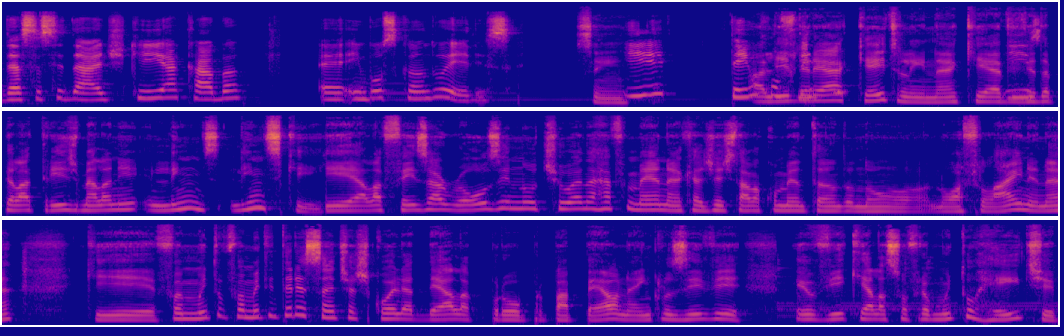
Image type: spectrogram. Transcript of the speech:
dessa cidade que acaba é, emboscando eles. Sim. E tem um A conflito. líder é a Caitlyn, né? Que é vivida pela atriz Melanie Lins- Linsky. E ela fez a Rose no Two and a Half Men, né? Que a gente estava comentando no, no offline, né? Que foi muito, foi muito interessante a escolha dela pro, pro papel, né? Inclusive, eu vi que ela sofreu muito hate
